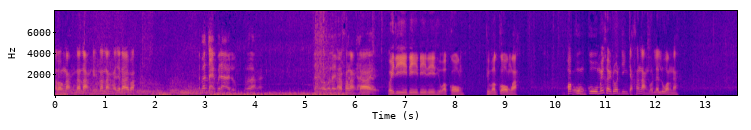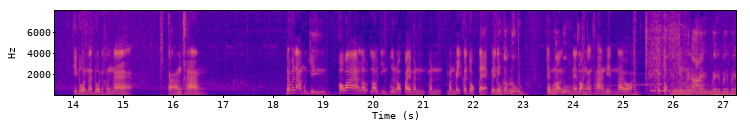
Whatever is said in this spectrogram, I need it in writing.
อะลองหลังด้านหลังดิด้านหลังน่าจะได้ปะแต่มันแตกไม่ได้ลุงข้างหลังอะได้เอาอะไรอะมาข้างหลังได้เฮ้ยดีดีดีดีถือว่าโกง ถือว่าโกงว่ะเพราะกูกูไม่เคยโดนยิงจากข้างหลังรถและล่วงนะที่โดนอะโดนข้างหน้ากลางข้างๆ แล้วเวลามึงยิง เพราะว่าเราเรายิงปืนออกไปมันมันมันไม่กระจกแตกด้วยถูนี่กครับลุงแต่มึงลองถูกครับลุงไหนลองข้างๆนี่ได้ป่าวะกระจกมันยื่นไม่ได้ไม่ไม่ไม่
